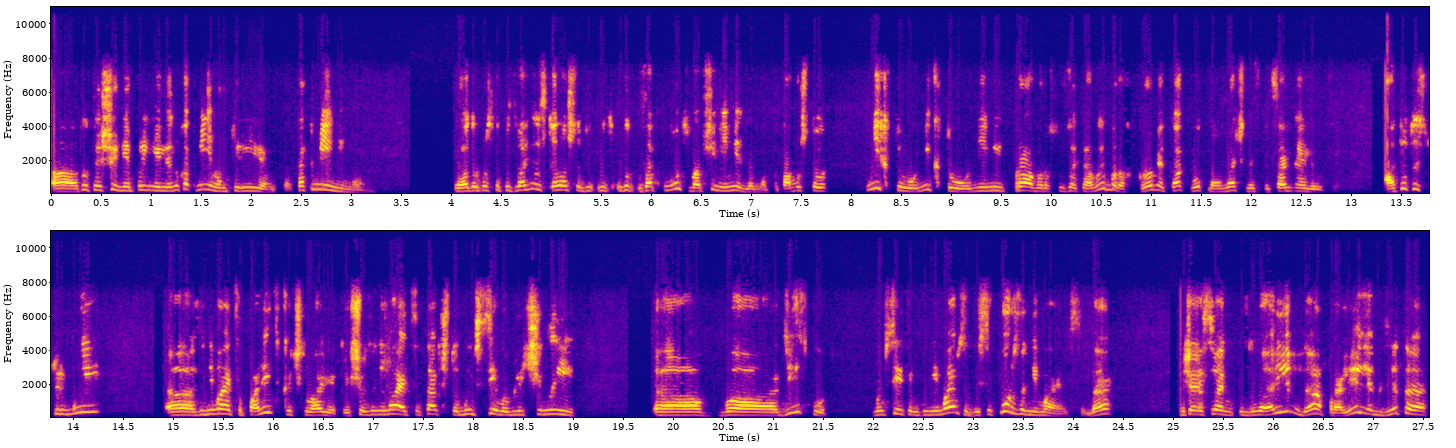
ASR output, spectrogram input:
А, тут решение приняли, ну, как минимум, Кириенко, как минимум. Я просто позвонила и сказала, что заткнуть вообще немедленно, потому что никто, никто не имеет права рассуждать о выборах, кроме как вот назначенные специальные люди. А тут из тюрьмы э, занимается политика человека, еще занимается так, что мы все вовлечены э, в диспут, мы все этим занимаемся, до сих пор занимаемся, да. Мы сейчас с вами поговорим, да, параллельно где-то э,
